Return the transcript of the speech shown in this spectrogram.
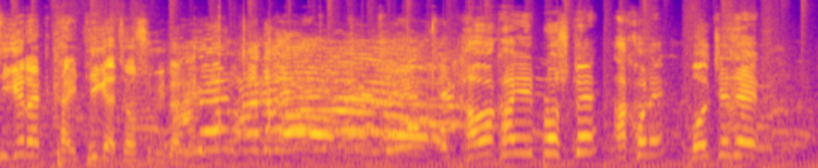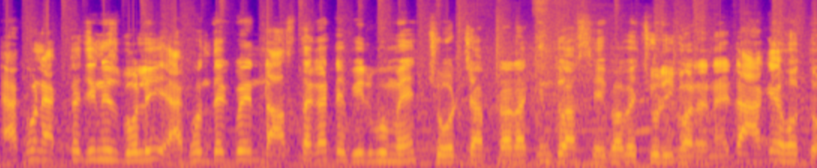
সিগারেট খাই। ঠিক আছে অসুবিধা নেই। এই খাওয়া খাইয়ের প্রশ্নে এখনে বলছে যে এখন একটা জিনিস বলি, এখন দেখবেন রাস্তাঘাটে বীরভূমে চোর চাপটারা কিন্তু আর সেইভাবে চুরি করে না, এটা আগে হতো।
